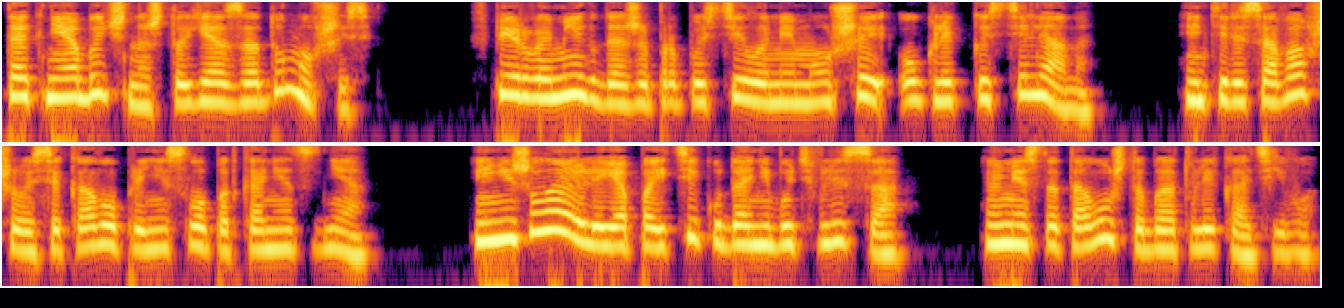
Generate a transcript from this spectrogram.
Так необычно, что я, задумавшись, в первый миг даже пропустила мимо ушей оклик Костеляна, интересовавшегося, кого принесло под конец дня, и не желаю ли я пойти куда-нибудь в леса, вместо того, чтобы отвлекать его.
